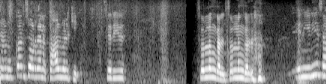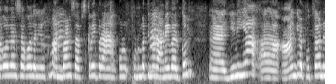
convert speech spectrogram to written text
நான் உட்காந்து சொல்கிறேன் எனக்கு கால் வலிக்கு. சரி இது சொல்லுங்கள் சொல்லுங்கள். என் இனிய சகோதர சகோதரிகளுக்கும் அன்பான சப்ஸ்கிரைபர் குடும்பத்தினர் அனைவருக்கும் இனிய ஆங்கில புத்தாண்டு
